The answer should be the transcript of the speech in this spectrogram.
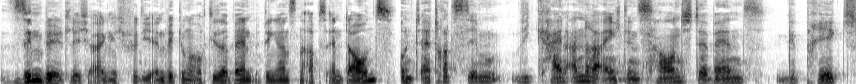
sinnbildlich eigentlich für die Entwicklung auch dieser Band mit den ganzen Ups and Downs. Und er hat trotzdem wie kein anderer eigentlich den Sound der Band geprägt.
